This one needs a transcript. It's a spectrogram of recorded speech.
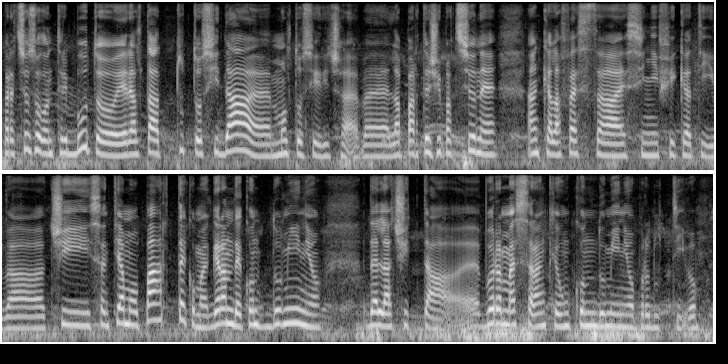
prezioso contributo, in realtà tutto si dà e molto si riceve, la partecipazione anche alla festa è significativa, ci sentiamo parte come grande condominio della città, vorremmo essere anche un condominio produttivo.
